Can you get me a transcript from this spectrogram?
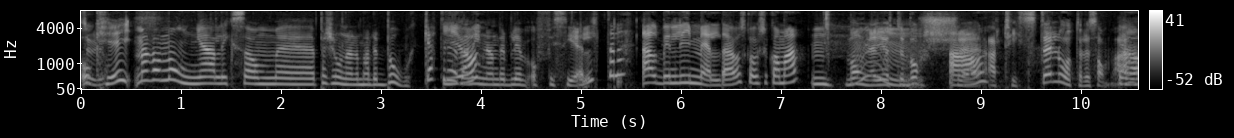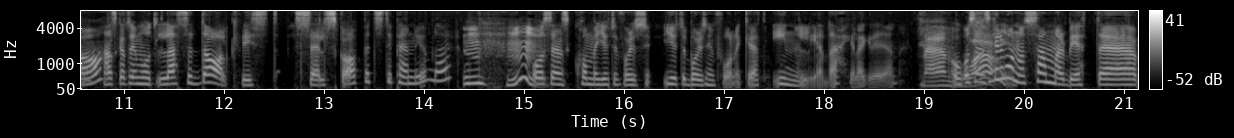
Okej, men vad många liksom, eh, personer de hade bokat redan Ja. innan det blev officiellt eller? Albin Lee Meldau ska också komma. Många Mm. Göteborgsartister Ja. artister låter det som. Ja. Han ska ta emot Lasse Dahlqvist sällskapets stipendium där. Mhm. Och sen kommer Göteborgs, Göteborgs symfoniker att inleda hela grejen. Men, Och sen ska det wow. vara något samarbete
